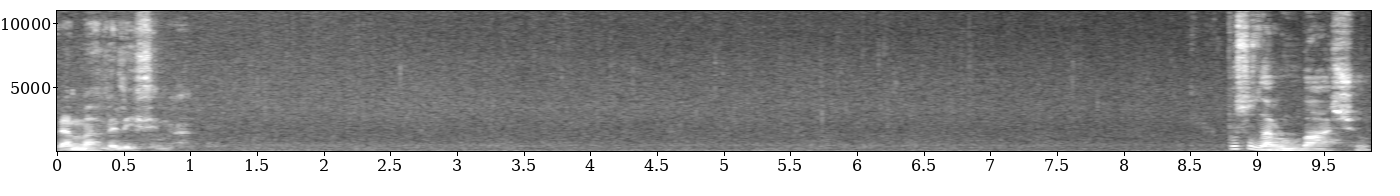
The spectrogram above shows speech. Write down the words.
La más bellísima. Posso darle un bacio?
